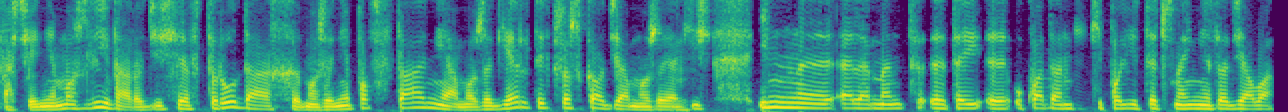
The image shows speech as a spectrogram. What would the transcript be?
właściwie niemożliwa, rodzi się w trudach, może nie powstanie, a może Giertych przeszkodzi, a może jakiś inny element tej układanki politycznej nie zadziała.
